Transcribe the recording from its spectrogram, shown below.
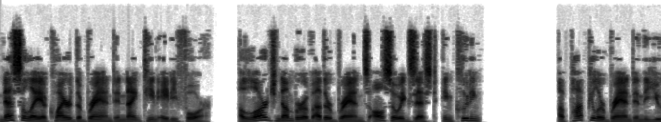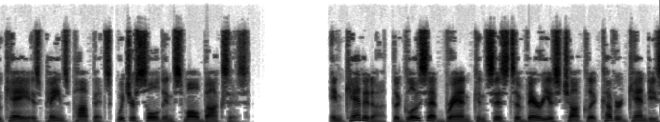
Nestlé acquired the brand in 1984. A large number of other brands also exist, including a popular brand in the UK is Payne's Poppets, which are sold in small boxes. In Canada, the Glosette brand consists of various chocolate-covered candies,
